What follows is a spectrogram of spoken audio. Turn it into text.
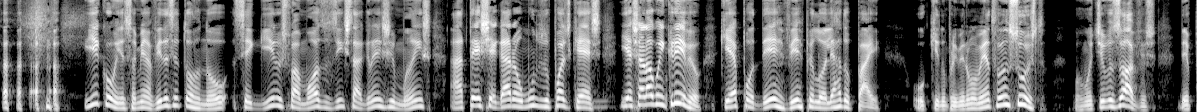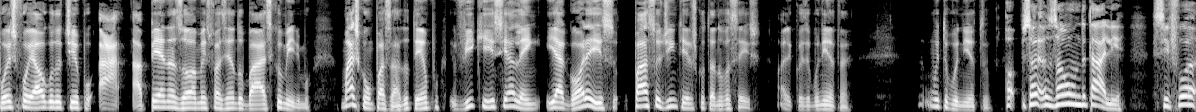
e com isso, a minha vida se tornou seguir os famosos Instagrams de mães até chegar ao mundo do podcast e achar algo incrível, que é poder ver pelo olhar do pai. O que no primeiro momento foi um susto por motivos óbvios. Depois foi algo do tipo, ah, apenas homens fazendo o básico mínimo. Mas com o passar do tempo, vi que isso ia além. E agora é isso. Passo o dia inteiro escutando vocês. Olha que coisa bonita. Muito bonito. Oh, só, só, um detalhe. Se for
